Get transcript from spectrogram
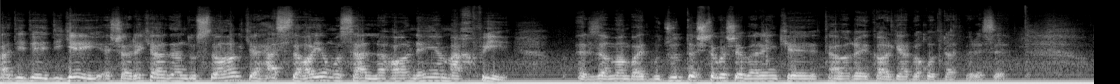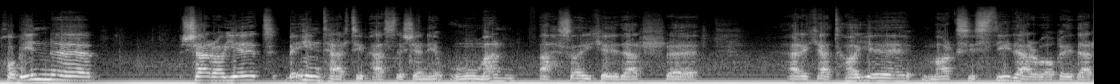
پدیده دیگه ای اشاره کردن دوستان که هسته های مسلحانه مخفی الزاما باید وجود داشته باشه برای اینکه طبقه کارگر به قدرت برسه. خب این شرایط به این ترتیب هستش یعنی عموما بحثایی که در حرکت های مارکسیستی در واقع در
